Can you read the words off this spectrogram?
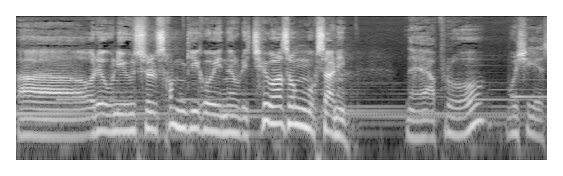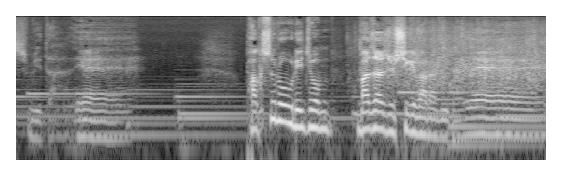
아, 어려운 이웃을 섬기고 있는 우리 최화성 목사님, 네, 앞으로 모시겠습니다. 예. 박수로 우리 좀 맞아주시기 바랍니다. 예.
